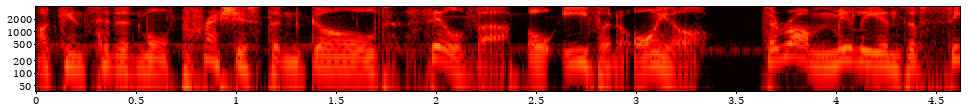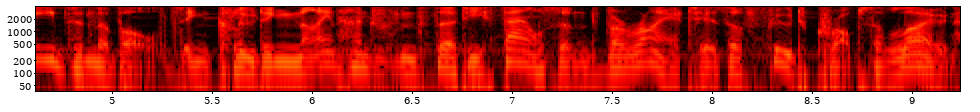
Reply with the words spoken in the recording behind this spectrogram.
are considered more precious than gold, silver, or even oil. There are millions of seeds in the vault, including 930,000 varieties of food crops alone.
